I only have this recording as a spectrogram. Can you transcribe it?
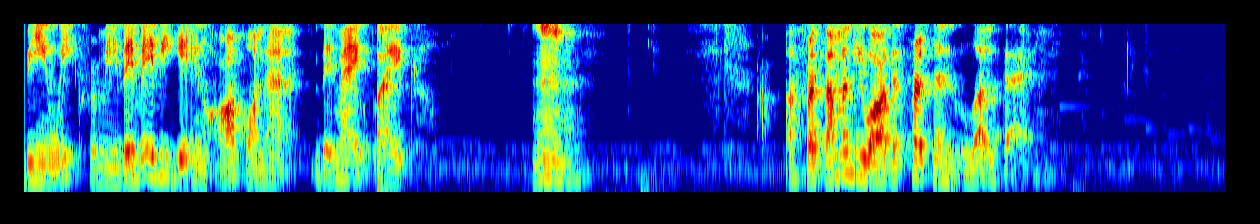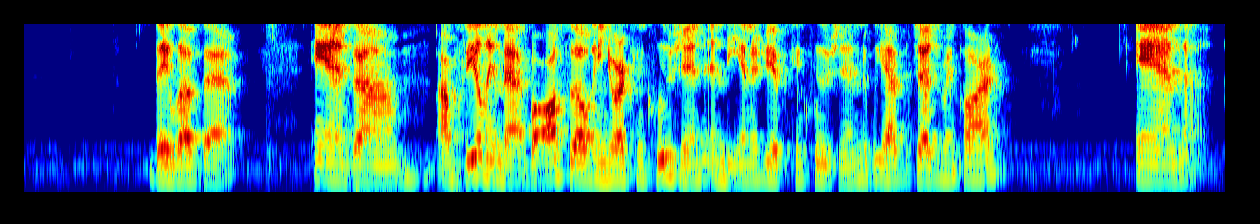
being weak for me. They may be getting off on that. They might like, mm. For some of you all, this person loves that. They love that. And um, I'm feeling that, but also in your conclusion, in the energy of conclusion, we have the judgment card and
